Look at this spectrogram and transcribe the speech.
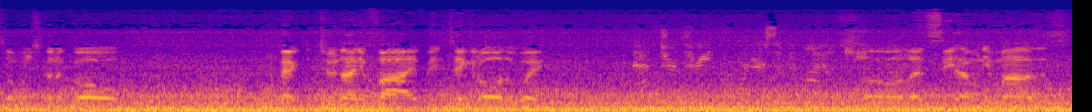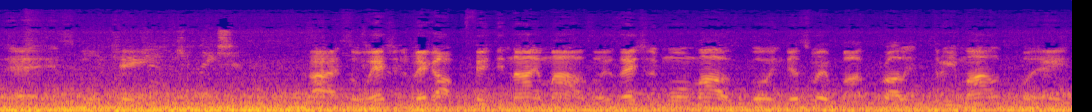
So we're just gonna go back to 295 and take it all the way. After three quarters of a mile, So let's see how many miles it's, gonna change. Calculation. All right, so we actually make up 59 miles. So it's actually more miles going this way, about probably three miles. But hey,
